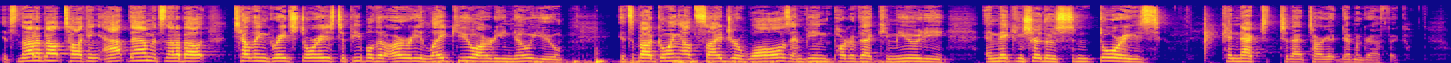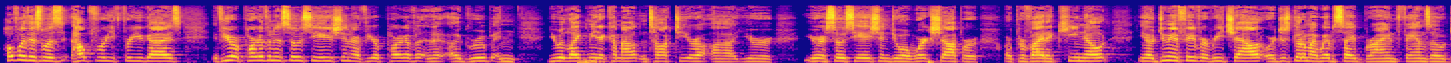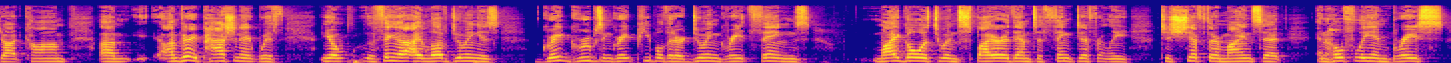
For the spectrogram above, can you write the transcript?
It's not about talking at them. It's not about telling great stories to people that already like you, already know you. It's about going outside your walls and being part of that community and making sure those stories connect to that target demographic. Hopefully, this was helpful for you guys. If you're a part of an association or if you're a part of a, a group and you would like me to come out and talk to your uh, your your association, do a workshop or or provide a keynote, you know, do me a favor, reach out or just go to my website brianfanzo.com. Um, I'm very passionate with you know the thing that I love doing is great groups and great people that are doing great things. My goal is to inspire them to think differently, to shift their mindset, and hopefully embrace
